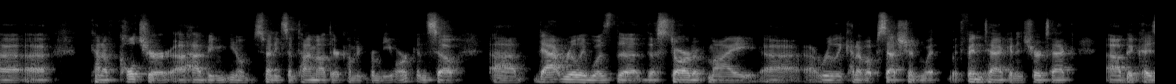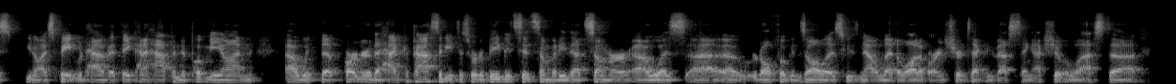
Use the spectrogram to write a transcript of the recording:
kind of culture, uh, having you know spending some time out there coming from New York, and so uh, that really was the the start of my uh, really kind of obsession with with fintech and insurtech, uh, because you know as fate would have it, they kind of happened to put me on uh, with the partner that had capacity to sort of babysit somebody that summer uh, was Rodolfo Gonzalez, who's now led a lot of our insurtech investing actually the last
